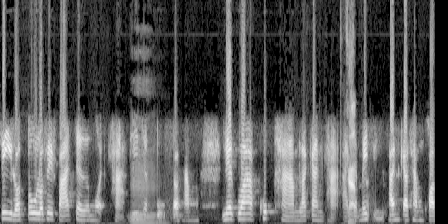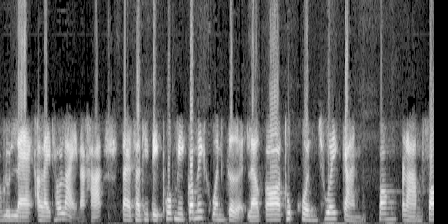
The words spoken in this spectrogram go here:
ซี่รถตู้รถไฟฟ้าเจอหมดค่ะ ที่จะถูกเราทำเรียกว่าคุกคามละกันค่ะ อาจจะไม่ถึงขั้นกระทำความรุนแรงอะไรเท่าไหร่นะคะ แต่สถิติพวกนี้ก็ไม่ควรเกิด แล้วก็ทุกคนช่วยกันป้องปรามเฝ้า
